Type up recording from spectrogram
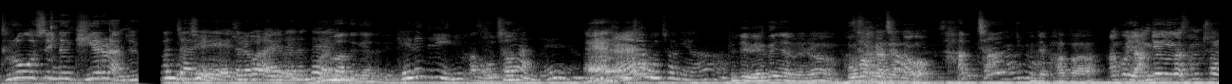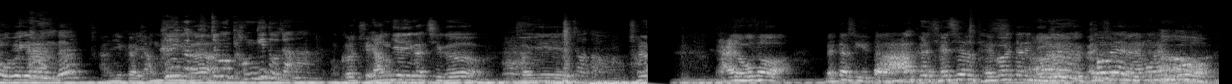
들어올 수 있는 기회를 안 주는. 원짜리 애들 가야 되는데 얼마 든 애들이? 걔네들이 한 3천이 5천? 안 돼. 에? 3천 5천이야. 근데 왜 그러냐면은 그거밖에 안 된다고? 3천? 근데 봐봐 아, 그 양갱이가 3,500이라는데? 아니 그러니까 양재이가 그러니까 그쪽은 경기도잖아. 그렇지. 양재이가 지금 저기 저다. 다 여기서 몇 달씩 있다가. 아 그래 제체로 대박했다는 게 아, 이거 처음에 메모했고,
